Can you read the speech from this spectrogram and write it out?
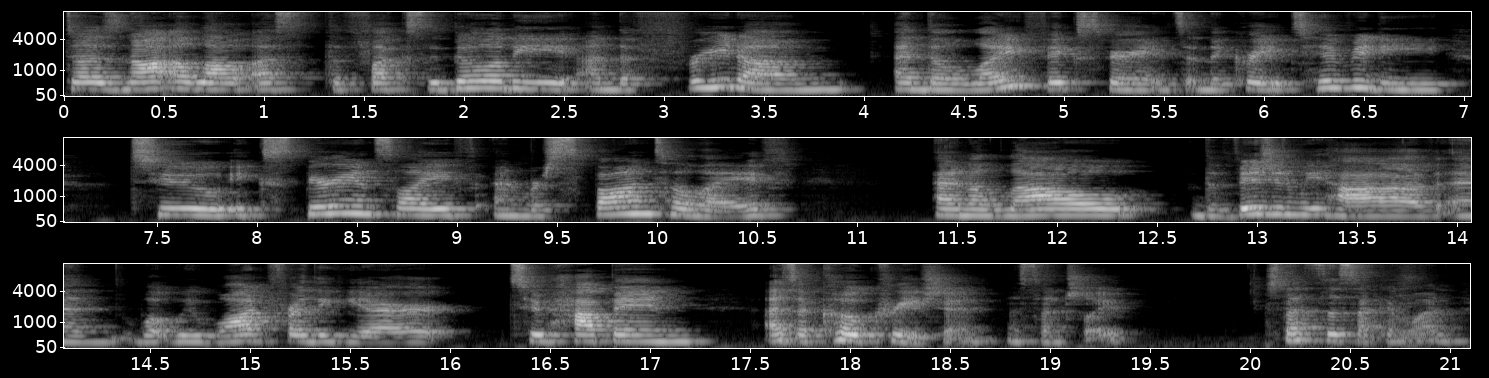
does not allow us the flexibility and the freedom and the life experience and the creativity to experience life and respond to life and allow the vision we have and what we want for the year to happen as a co creation, essentially. So that's the second one.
